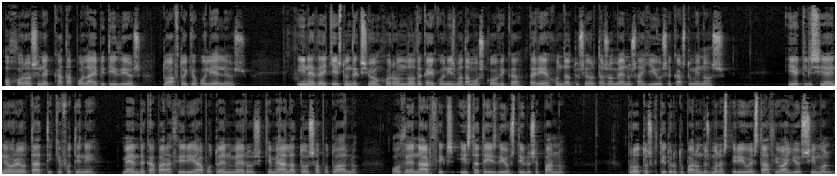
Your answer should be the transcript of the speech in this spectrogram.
Ο χορός είναι κατά πολλά επιτίδιος το αυτό και ο πολυέλεος. Είναι δε και εις των δεξιών χωρών δώδεκα εικονίσματα μοσκόβικα περιέχοντα τους εορταζομένους Αγίους εκάστου μηνός. Η εκκλησία είναι ωραιοτάτη και φωτεινή, με ένδεκα παραθύρια από το εν μέρος και με άλλα τόσα από το άλλο. Ο δε νάρθιξ ίσταται εις δύο στήλους επάνω. Πρώτος κτήτρο του παρόντος μοναστηρίου εστάθη ο Άγιος Σίμων,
